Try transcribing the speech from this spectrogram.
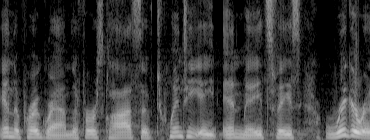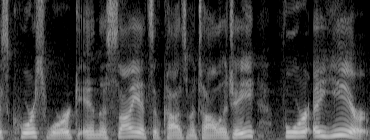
In the program, the first class of 28 inmates face rigorous coursework in the science of cosmetology for a year.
